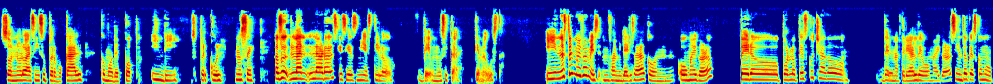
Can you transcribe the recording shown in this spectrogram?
sonoro así súper vocal, como de pop indie, super cool, no sé. O sea, la, la verdad es que sí es mi estilo de música que me gusta. Y no estoy muy familiarizada con Oh My Girl, pero por lo que he escuchado del material de Oh My Girl, siento que es como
